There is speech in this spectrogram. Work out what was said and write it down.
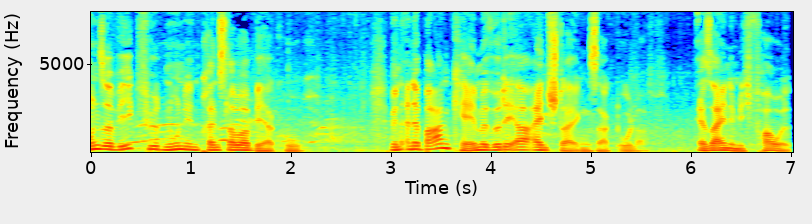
Unser Weg führt nun den Prenzlauer Berg hoch. Wenn eine Bahn käme, würde er einsteigen, sagt Olaf. Er sei nämlich faul.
